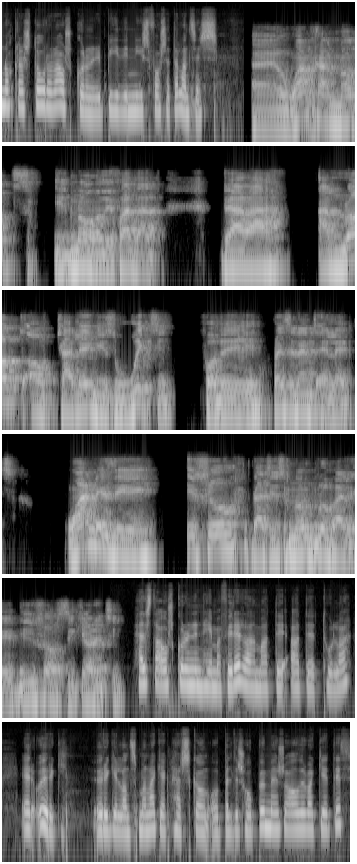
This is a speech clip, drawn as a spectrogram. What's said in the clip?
nokkra stórar áskorunir býði nýs fósetta landsins. Uh, one cannot ignore the fact that there are a lot of challenges waiting for the president-elect. One is the issue that is known globally, the issue of security. Helsta áskorunin heima fyrir að mati Adetula er öryggi. Öryggi landsmanna gegn herska um ofbeldishópum eins og áður var getið.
